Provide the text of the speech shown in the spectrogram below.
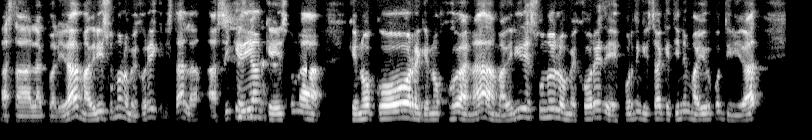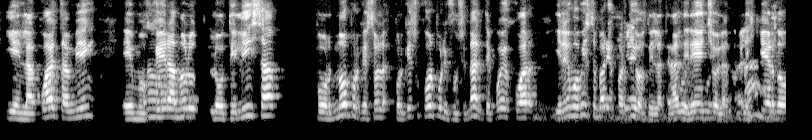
hasta la actualidad, Madrid es uno de los mejores de Cristal. ¿ah? Así que digan que es una que no corre, que no juega nada. Madrid es uno de los mejores de Sporting Cristal que tiene mayor continuidad y en la cual también eh, Mosquera no, lo, lo utiliza por no porque, solo, porque es un jugador polifuncional, te puede jugar, y lo hemos visto en varios partidos, de lateral derecho, lateral izquierdo,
